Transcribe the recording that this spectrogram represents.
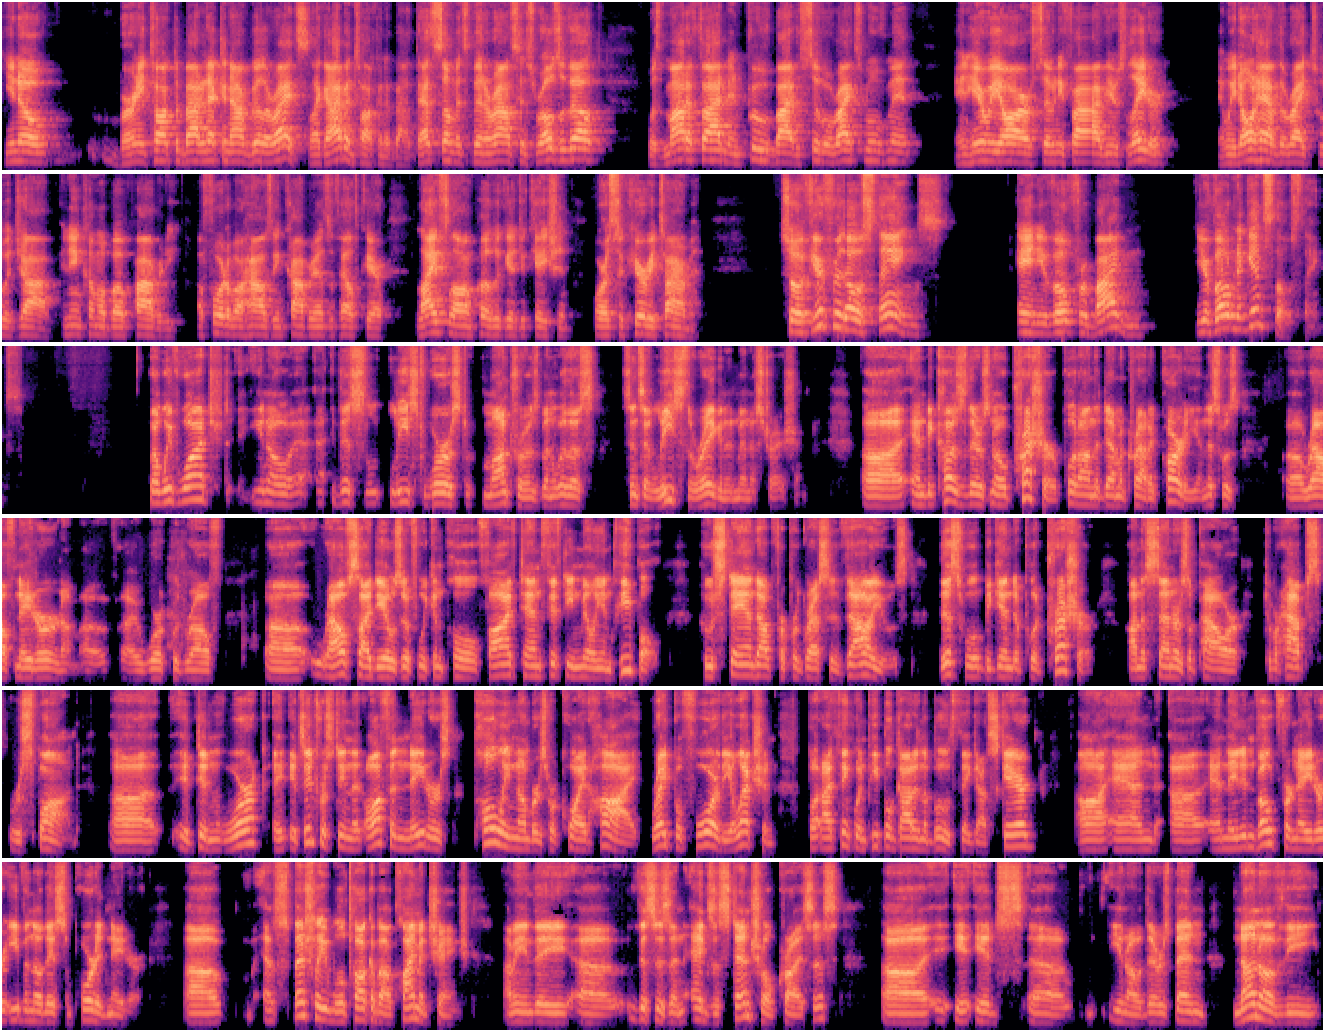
you know, Bernie talked about an economic bill of rights, like I've been talking about. That's something that's been around since Roosevelt, was modified and improved by the civil rights movement. And here we are 75 years later, and we don't have the right to a job, an income above poverty, affordable housing, comprehensive health care, lifelong public education, or a secure retirement. So if you're for those things and you vote for Biden, you're voting against those things. Well, we've watched, you know, this least worst mantra has been with us since at least the Reagan administration. Uh, and because there's no pressure put on the Democratic Party, and this was uh, Ralph Nader, and uh, I work with Ralph. Uh, Ralph's idea was if we can pull 5, 10, 15 million people who stand up for progressive values, this will begin to put pressure on the centers of power to perhaps respond. Uh, it didn't work. It's interesting that often Nader's polling numbers were quite high right before the election, but I think when people got in the booth, they got scared uh, and uh, and they didn't vote for Nader, even though they supported Nader. Uh, especially, we'll talk about climate change. I mean, the uh, this is an existential crisis. Uh, it, it's you know, there's been none of the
